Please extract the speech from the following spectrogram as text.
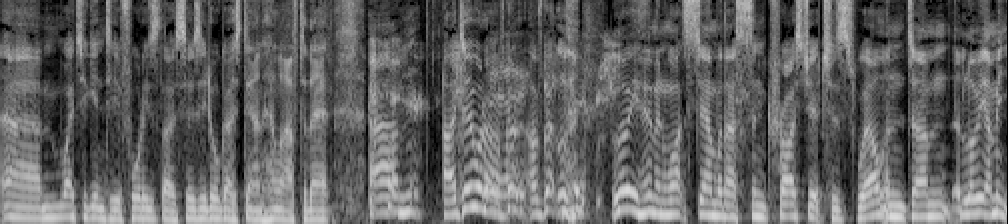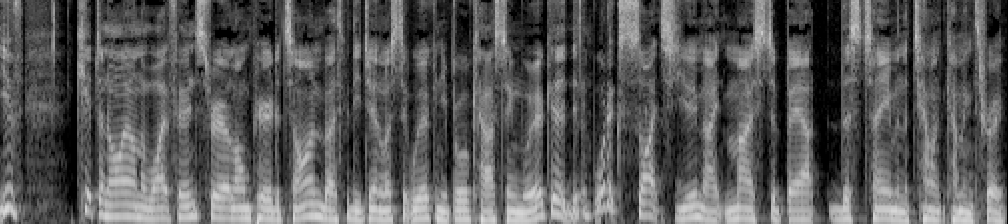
Um, wait till you get into your forties, though, Suzie. It all goes downhill after that. Um, I do want to. I've got. I've got Louis Herman Watts down with us in Christchurch as well. And um, Louis, I mean, you've kept an eye on the White Ferns for a long period of time, both with your journalistic work and your broadcasting work. Uh, what excites you, mate, most about this team and the talent coming through?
